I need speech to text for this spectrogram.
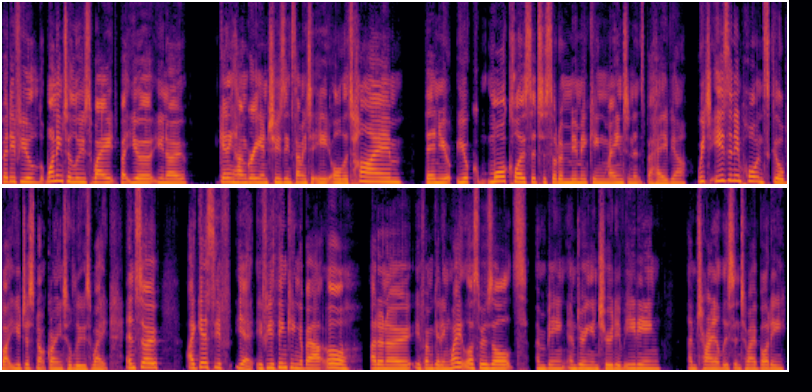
but if you're wanting to lose weight, but you're, you know, getting hungry and choosing something to eat all the time, then you're, you're more closer to sort of mimicking maintenance behavior, which is an important skill, but you're just not going to lose weight. And so I guess if, yeah, if you're thinking about, oh, I don't know if I'm getting weight loss results, I'm being, I'm doing intuitive eating, I'm trying to listen to my body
